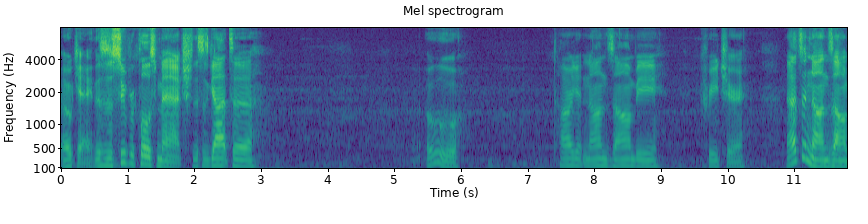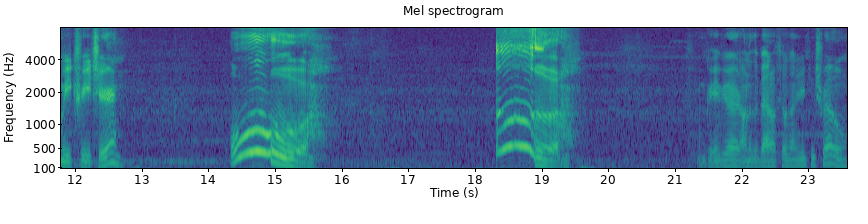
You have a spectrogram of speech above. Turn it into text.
Okay, this is a super close match. This has got to... Ooh. Target non-zombie creature. That's a non-zombie creature. Ooh. Ooh graveyard onto the battlefield under your control.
